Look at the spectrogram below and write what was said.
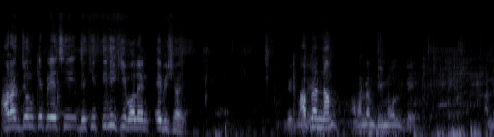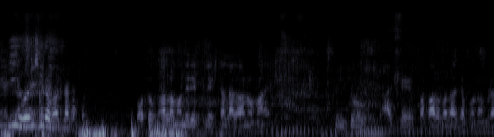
আর একজনকে পেয়েছি দেখি তিনি কি বলেন এ বিষয়ে। আপনার নাম? আমার নাম বিমল দে। আমি কি হয়েছিল ঘটনাটা? গতকাল আমাদের এই ফ্লেক্সটা লাগানো হয়। কিন্তু আজকে সকালবেলা যখন আমরা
